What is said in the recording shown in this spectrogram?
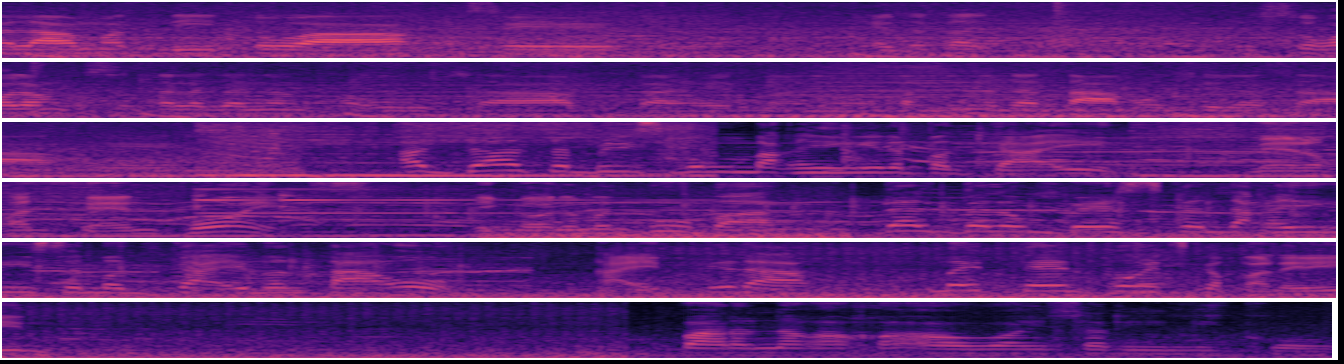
salamat dito ah, kasi ito ta- gusto ko lang kasi talaga ng kausap kahit ano, kasi natatakot sila sa akin. At dahil sa bilis mong makahingi ng pagkain, meron kang 10 points. Ikaw naman po ba, dahil dalawang beses kang nakahingi sa magkaibang tao, kahit tira, may 10 points ka pa rin. Para nakakaawa yung sarili ko.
